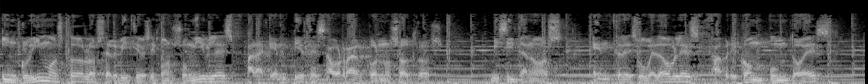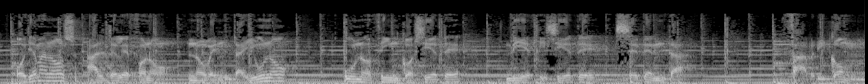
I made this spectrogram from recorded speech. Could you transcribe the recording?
Incluimos todos los servicios y consumibles para que empieces a ahorrar con nosotros. Visítanos en www.fabricom.es o llámanos al teléfono 91 157 1770. Fabricom.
